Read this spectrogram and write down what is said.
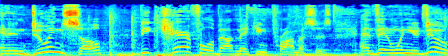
and in doing so, be careful about making promises. And then when you do,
